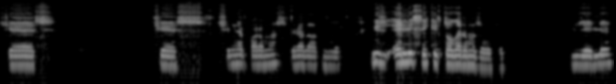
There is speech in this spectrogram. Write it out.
Kes. Kes. Şimdi paramız biraz artmalı. 158 dolarımız oldu. 150,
